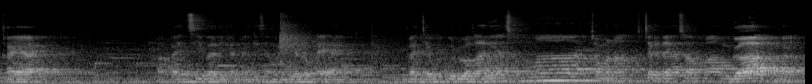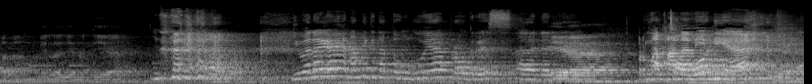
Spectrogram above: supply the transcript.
kayak ngapain sih balikan lagi sama dia lo kayak baca buku dua kali yang sama, cuma cerita yang sama, enggak, enggak tenang, lihat aja nanti ya. gimana ya nanti kita tunggu ya progres uh, dari pihak Permakanan ini ya. Iya.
